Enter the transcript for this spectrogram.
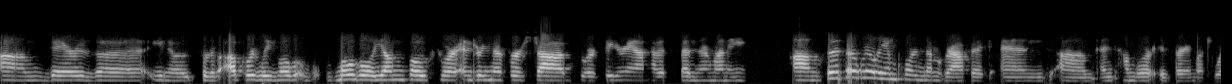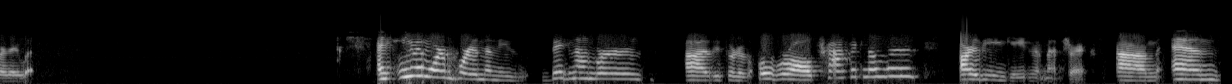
Um, they're the you know sort of upwardly mobile, mobile young folks who are entering their first jobs, who are figuring out how to spend their money. Um, so it's a really important demographic, and um, and Tumblr is very much where they live. And even more important than these big numbers, uh, these sort of overall traffic numbers, are the engagement metrics. Um, and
